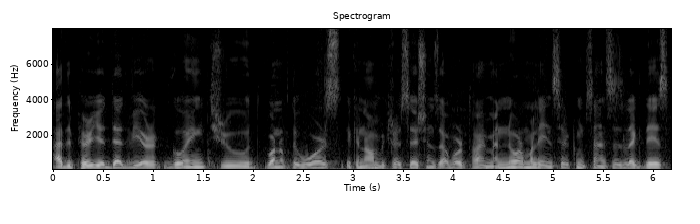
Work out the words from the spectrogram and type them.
at the period that we are going through one of the worst economic recessions of our time. And normally in circumstances like this,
